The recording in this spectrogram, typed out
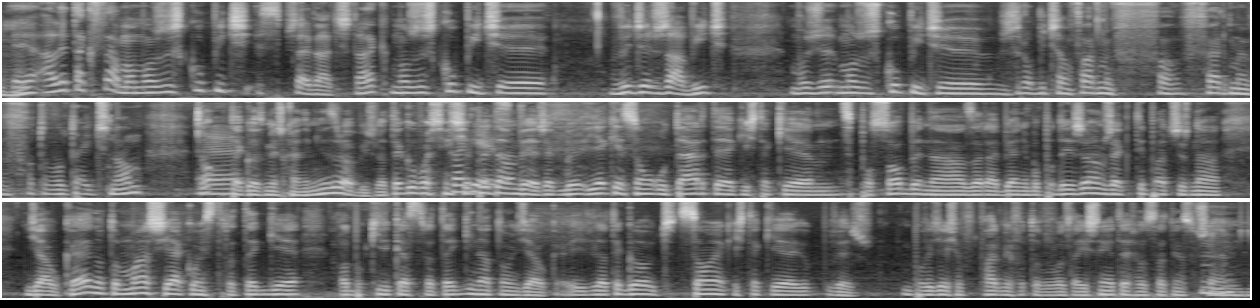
Mhm. E, ale tak samo możesz kupić, sprzedać, tak? Możesz kupić, e, wydzierżawić, może, możesz kupić, e, zrobić tam farmę, fa, fermę fotowoltaiczną. No, E, tego z mieszkaniem nie zrobisz. Dlatego właśnie tak się jest. pytam, wiesz, jakby jakie są utarte jakieś takie sposoby na zarabianie, bo podejrzewam, że jak ty patrzysz na działkę, no to masz jakąś strategię albo kilka strategii na tą działkę. I dlatego czy są jakieś takie, wiesz, powiedziałeś o farmie fotowoltaicznej, ja też ostatnio słyszałem Mhm.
